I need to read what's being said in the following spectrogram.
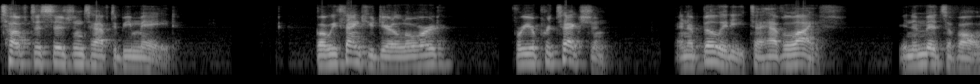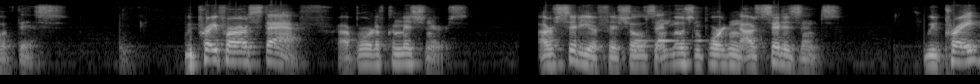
Tough decisions have to be made. But we thank you, dear Lord, for your protection and ability to have life in the midst of all of this. We pray for our staff, our Board of Commissioners, our city officials, and most important, our citizens. We pray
